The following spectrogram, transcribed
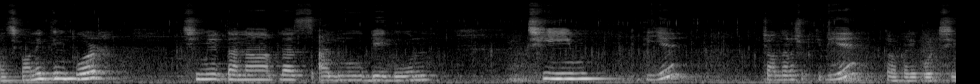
আজকে অনেক দিন পর ছিমের দানা প্লাস আলু, বেগুন, ছিম দিয়ে চন্দনা শুটকি দিয়ে তরকারি করছি।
